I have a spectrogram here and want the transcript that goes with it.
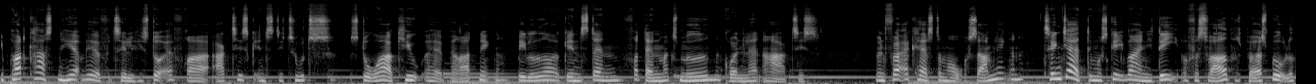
I podcasten her vil jeg fortælle historier fra Arktisk Instituts store arkiv af beretninger, billeder og genstande fra Danmarks møde med Grønland og Arktis. Men før jeg kaster mig over samlingerne, tænkte jeg, at det måske var en idé at få svaret på spørgsmålet,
